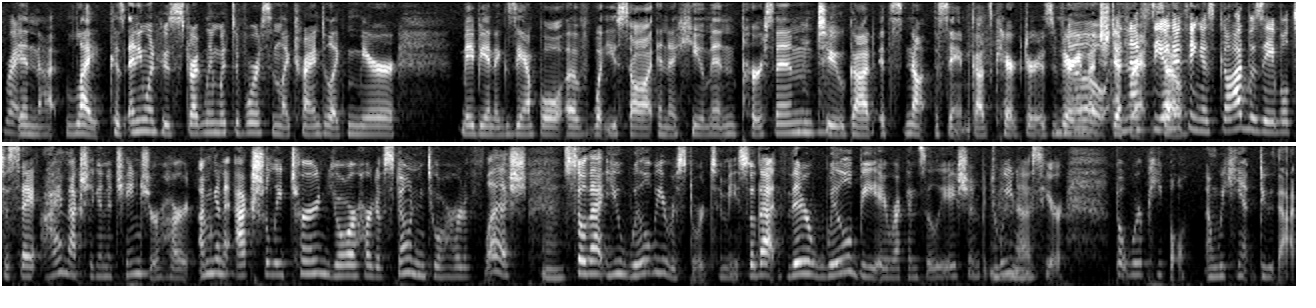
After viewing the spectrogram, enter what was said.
Right. in that light, because anyone who's struggling with divorce and like trying to like mirror maybe an example of what you saw in a human person to God, it's not the same. God's character is very Mm-hmm. No, much different. And that's the So- other thing is God was able to say, I'm actually going to change your heart. I'm going to actually turn your heart of stone into a heart of flesh Mm. so that you will be restored to me, so that there will be a reconciliation between Mm-hmm. us here. But we're people and we can't do that.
